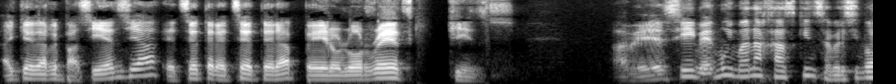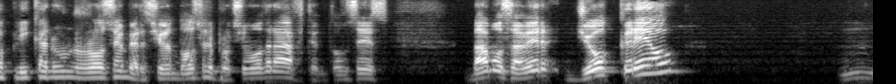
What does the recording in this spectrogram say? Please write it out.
hay que darle paciencia, etcétera, etcétera, pero los Redskins, a ver si ven muy mal a Haskins, a ver si no aplican un Rosen versión 2 el próximo draft. Entonces, vamos a ver, yo creo, mm,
